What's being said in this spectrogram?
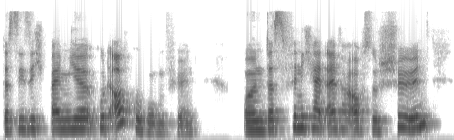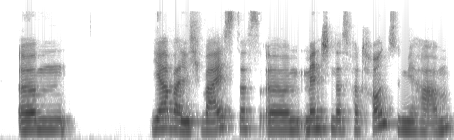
dass sie sich bei mir gut aufgehoben fühlen. Und das finde ich halt einfach auch so schön, ähm, ja, weil ich weiß, dass äh, Menschen das Vertrauen zu mir haben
